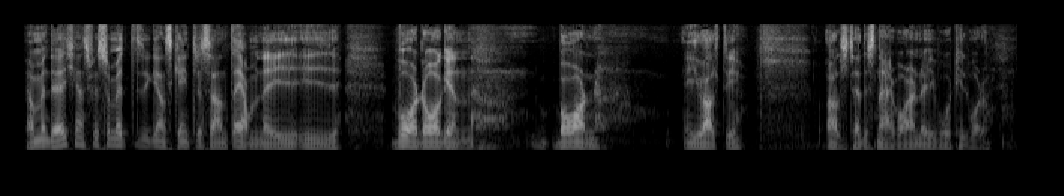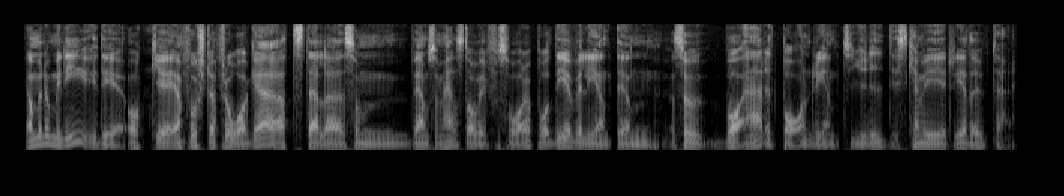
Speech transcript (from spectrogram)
Ja, men det känns väl som ett ganska intressant ämne i, i vardagen. Barn är ju alltid allstädes närvarande i vår tillvaro. Ja men de är ju det och eh, en första fråga att ställa som vem som helst av er får svara på det är väl egentligen, alltså vad är ett barn rent juridiskt? Kan vi reda ut det här?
